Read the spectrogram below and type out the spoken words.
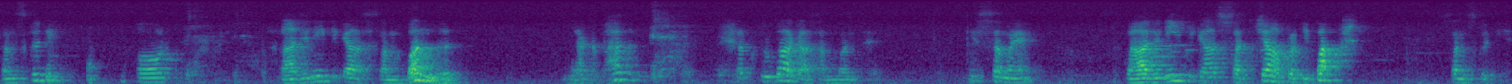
संस्कृति और राजनीति का संबंध, लगभग शत्रुता का संबंध है। इस समय राजनीति का सच्चा प्रतिपक्ष संस्कृति है।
